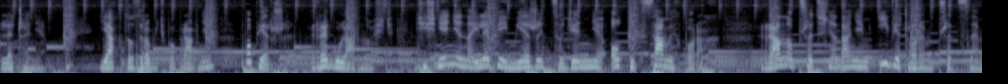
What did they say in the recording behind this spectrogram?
leczenie. Jak to zrobić poprawnie? Po pierwsze, regularność. Ciśnienie najlepiej mierzyć codziennie o tych samych porach. Rano przed śniadaniem i wieczorem przed snem.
